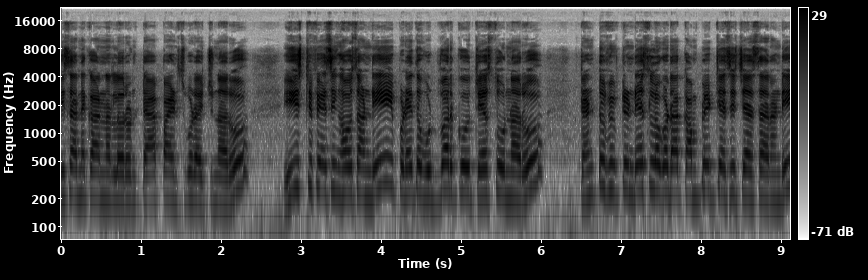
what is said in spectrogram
ఈశాన్య కార్నర్లో రెండు ట్యాప్ పాయింట్స్ కూడా ఇచ్చున్నారు. ఈస్ట్ ఫేసింగ్ హౌస్ అండి. ఇప్పుడైతే వుడ్ వర్క్ చేస్తూ ఉన్నారు. టెన్ టు ఫిఫ్టీన్ డేస్లో కూడా కంప్లీట్ చేసి చేస్తారండి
